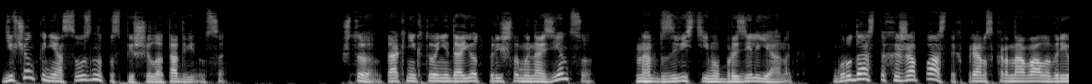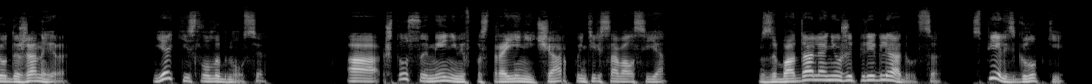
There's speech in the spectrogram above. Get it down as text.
Девчонка неосознанно поспешила отодвинуться. Что, так никто не дает пришлому иноземцу? Надо бы завести ему бразильянок. Грудастых и жопастых, прямо с карнавала в Рио-де-Жанейро. Я кисло улыбнулся. «А что с умениями в построении чар?» — поинтересовался я. Забодали они уже переглядываться. Спелись голубки.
